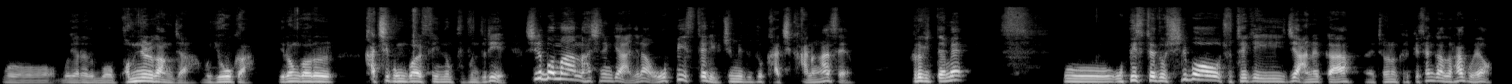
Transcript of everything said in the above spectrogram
뭐, 뭐 예를 들어 뭐 법률 강좌 뭐 요가 이런 거를 같이 공부할 수 있는 부분들이 실버만 하시는 게 아니라 오피스텔 입주민들도 같이 가능하세요. 그렇기 때문에 뭐, 오피스텔도 실버 주택이지 않을까 네, 저는 그렇게 생각을 하고요.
